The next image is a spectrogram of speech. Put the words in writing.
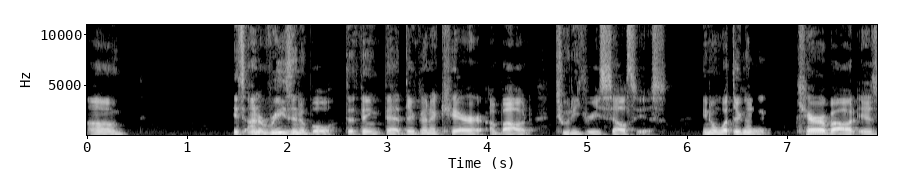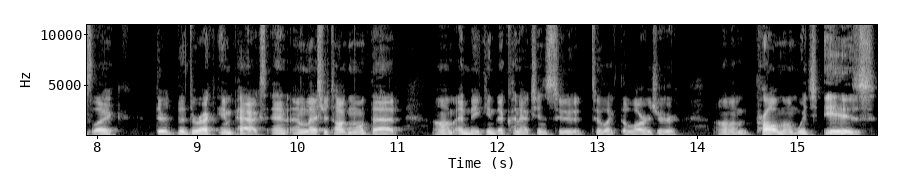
um, it's unreasonable to think that they're going to care about two degrees celsius you know what they're going to care about is like the direct impacts. And unless you're talking about that um, and making the connections to to like the larger um, problem, which is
